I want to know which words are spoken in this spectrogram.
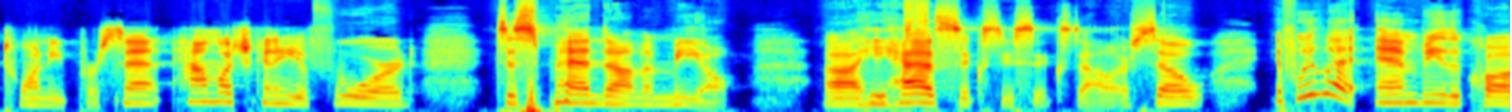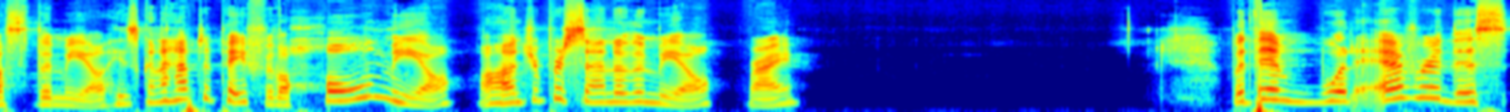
20%. How much can he afford to spend on the meal? Uh, he has $66. So if we let M be the cost of the meal, he's going to have to pay for the whole meal, 100% of the meal, right? But then whatever this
